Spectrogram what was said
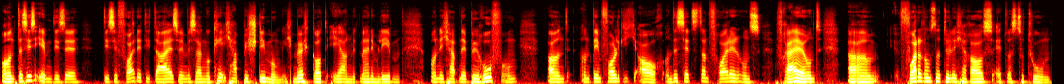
Und das ist eben diese, diese Freude, die da ist, wenn wir sagen, okay, ich habe Bestimmung, ich möchte Gott ehren mit meinem Leben. Und ich habe eine Berufung und, und dem folge ich auch. Und es setzt dann Freude in uns frei. Und ähm, fordert uns natürlich heraus, etwas zu tun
